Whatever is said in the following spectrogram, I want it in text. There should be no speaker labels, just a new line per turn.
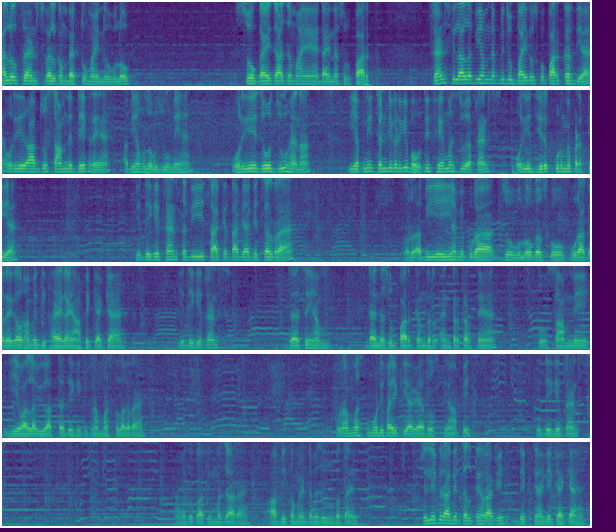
Hello friends welcome back to my new vlog so guys आज हम आए हैं डायनासोर पार्क फ्रेंड्स फ़िलहाल अभी हमने अपनी जो बाइक है, उसको पार्क कर दिया है और ये आप जो सामने देख रहे हैं, अभी हम लोग जू में हैं. और ये जो जू है ना, ये अपनी चंडीगढ़ की बहुत ही फ़ेमस जू है फ्रेंड्स और ये जीरकपुर में पड़ती है. ये देखिए फ्रेंड्स अभी साकेत आगे आगे चल रहा है. और अभी यही हमें पूरा जो वो लोग है, उसको पूरा करेगा और हमें दिखाएगा यहाँ पे क्या क्या है. ये देखिए फ्रेंड्स जैसे ही हम डायनासोर पार्क के अंदर एंटर करते हैं तो सामने ये वाला व्यू आता है, देखिए कितना मस्त लग रहा है। पूरा मस्त मॉडिफाई किया गया दोस्त यहाँ पे। ये देखिए फ्रेंड्स हमें तो काफ़ी मज़ा आ रहा है। आप भी कमेंट में ज़रूर बताएँ। चलिए फिर आगे चलते हैं और आगे देखते हैं आगे क्या क्या है।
